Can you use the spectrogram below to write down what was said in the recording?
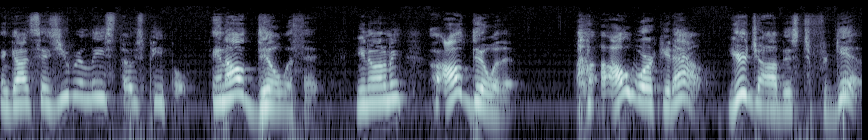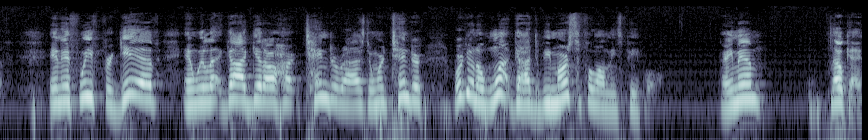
And God says, You release those people and I'll deal with it. You know what I mean? I'll deal with it. I'll work it out. Your job is to forgive. And if we forgive and we let God get our heart tenderized and we're tender, we're going to want God to be merciful on these people. Amen? Okay.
